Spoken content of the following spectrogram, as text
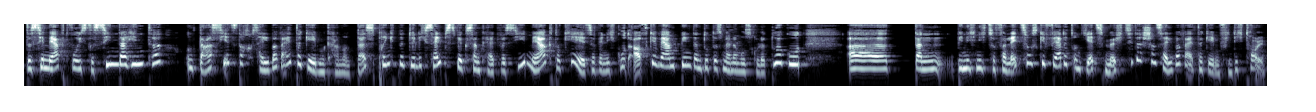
Dass sie merkt, wo ist der Sinn dahinter und das jetzt auch selber weitergeben kann. Und das bringt natürlich Selbstwirksamkeit, weil sie merkt, okay, also wenn ich gut aufgewärmt bin, dann tut das meiner Muskulatur gut, äh, dann bin ich nicht so verletzungsgefährdet und jetzt möchte sie das schon selber weitergeben. Finde ich toll.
